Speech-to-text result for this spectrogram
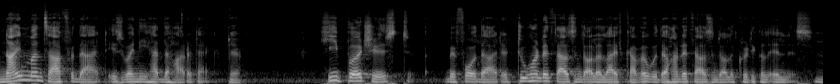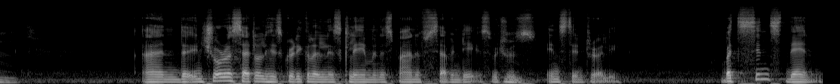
Nine months after that is when he had the heart attack. Yeah. He purchased before that a $200,000 life cover with a $100,000 critical illness. Hmm. And the insurer settled his critical illness claim in a span of seven days, which Hmm. was instant, really. But since then,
